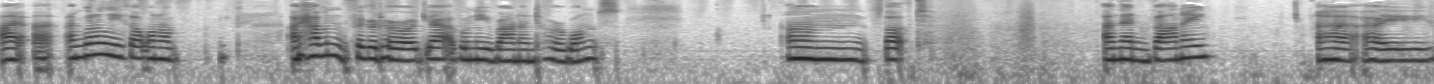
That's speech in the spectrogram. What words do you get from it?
I, I i'm gonna leave that one up i haven't figured her out yet. I've only ran into her once. Um but and then vanny uh, i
